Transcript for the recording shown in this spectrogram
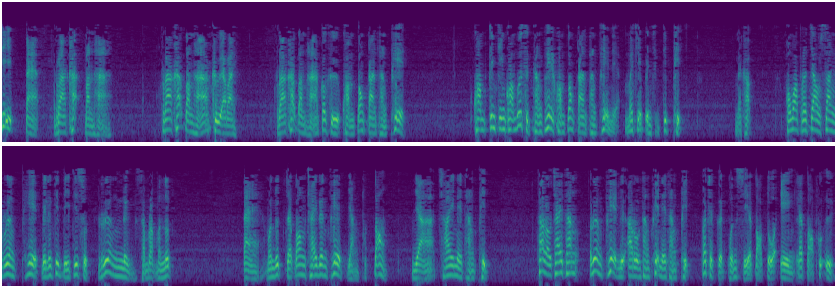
ที่แปดราคะตัณหา ราคะตัณหาคืออะไร ราคะตัณหาก็คือความต้องการทางเพศ ความจริง ๆ ความรู้สึกทางเพศ ความต้องการทางเพศเนี่ย ไม่ใช่เป็นสิ่งที่ผิดนะครับ เพราะว่าพระเจ้าสร้างเรื่องเพศเป็นเรื่องที่ดีที่สุดเรื่องหนึ่งสำหรับมนุษย์ แต่มนุษย์จะต้องใช้เรื่องเพศอย่างถูกต้อง อย่าใช้ในทางผิด ถ้าเราใช้ทั้ง เรื่องเพศหรืออารมณ์ทางเพศในทางผิดก็จะเกิดผลเสียต่อตัวเองและต่อผู้อื่น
